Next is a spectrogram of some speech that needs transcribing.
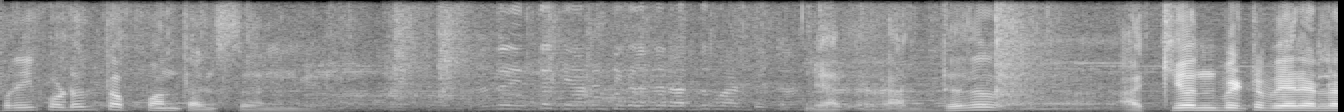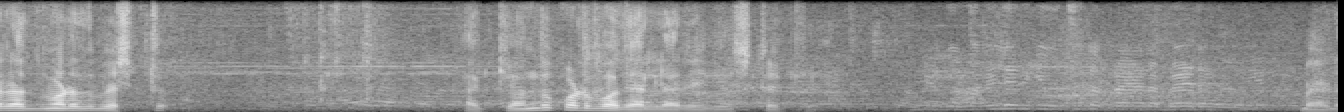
ಫ್ರೀ ಕೊಡೋದು ತಪ್ಪು ಅಂತ ಅನಿಸ್ತದೆ ನನಗೆ ರದ್ದದು ಅಕ್ಕಿ ಒಂದು ಬಿಟ್ಟು ಬೇರೆ ಎಲ್ಲ ರದ್ದು ಮಾಡೋದು ಬೆಸ್ಟ್. ಅಕ್ಕಿಯೊಂದು ಕೊಡ್ಬೋದು ಎಲ್ಲರಿಗೆ ಇಷ್ಟಕ್ಕೆ. ಬೇಡ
